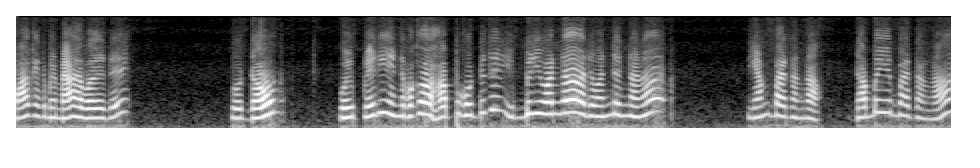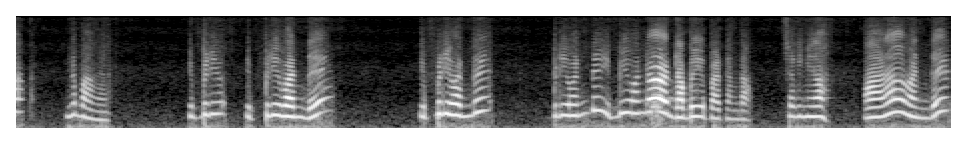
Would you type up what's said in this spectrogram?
மார்க்கெட் போய் மேலே வருது. ஒரு டவுன் ஒரு பெரிய இந்த பக்கம் ஒரு ஹப்பு கொடுத்துட்டு இப்படி வந்தால் அது வந்து என்னன்னா எம் பேட்டர்ன் தான். டபுள் தான். என்ன பாருங்க? இப்படி இப்படி வந்து இப்படி வந்து இப்படி வந்து இப்படி வந்தால் டபுள் பேட்டர்ன் தான். சரிங்களா? ஆனால் வந்து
